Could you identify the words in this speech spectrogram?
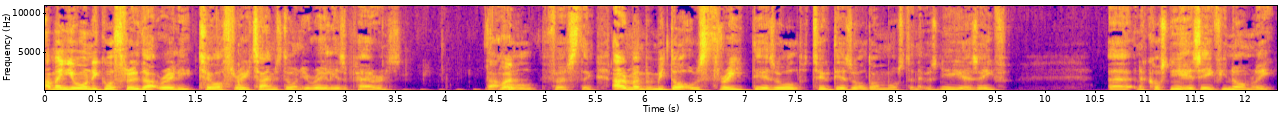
I mean, you only go through that really two or three times, don't you? Really, as a parent, that Well- whole first thing. I remember my daughter was three days old, two days old almost, and it was New Year's Eve. Uh, and of course, New Year's Eve, you normally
